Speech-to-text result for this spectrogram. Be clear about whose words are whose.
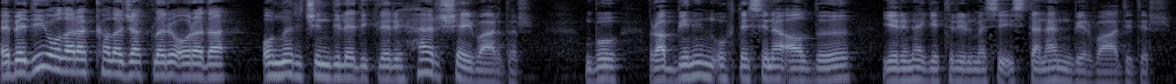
Speaker 1: Ebedi olarak kalacakları orada onlar için diledikleri her şey vardır. Bu Rabbinin uhdesine aldığı yerine getirilmesi istenen bir vadidir.''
